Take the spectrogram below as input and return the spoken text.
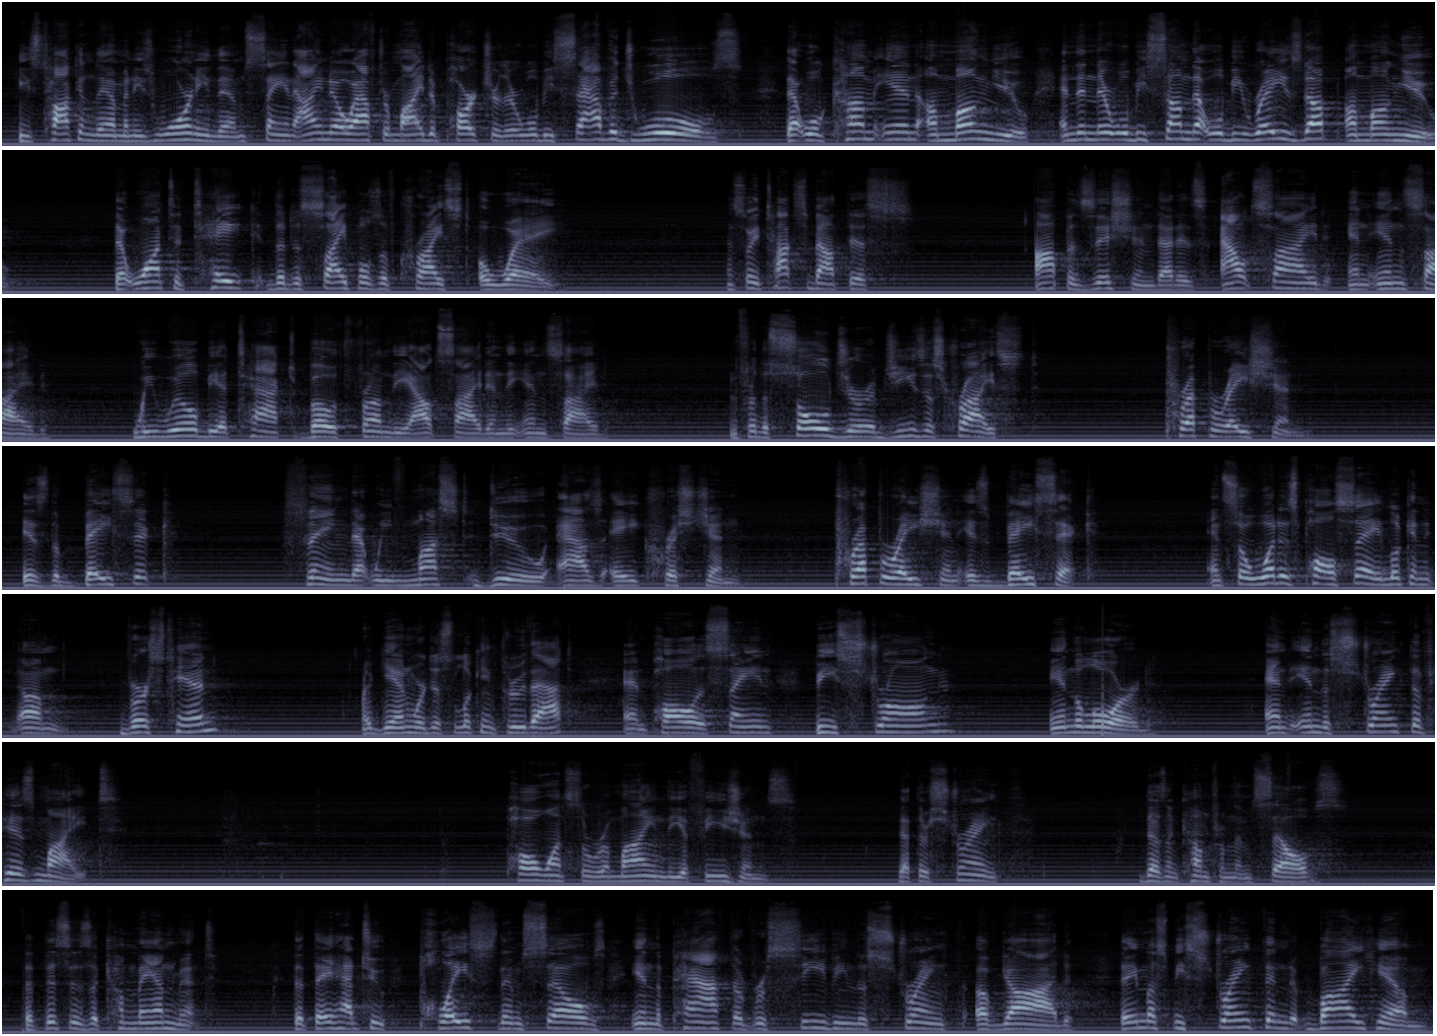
he's talking to them and he's warning them, saying, I know after my departure there will be savage wolves that will come in among you, and then there will be some that will be raised up among you that want to take the disciples of Christ away. And so he talks about this opposition that is outside and inside. We will be attacked both from the outside and the inside. And for the soldier of Jesus Christ, preparation is the basic thing that we must do as a Christian. Preparation is basic. And so, what does Paul say? Look in um, verse 10. Again, we're just looking through that. And Paul is saying, Be strong in the Lord and in the strength of his might. Paul wants to remind the Ephesians that their strength doesn't come from themselves, that this is a commandment that they had to place themselves in the path of receiving the strength of God. They must be strengthened by Him.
